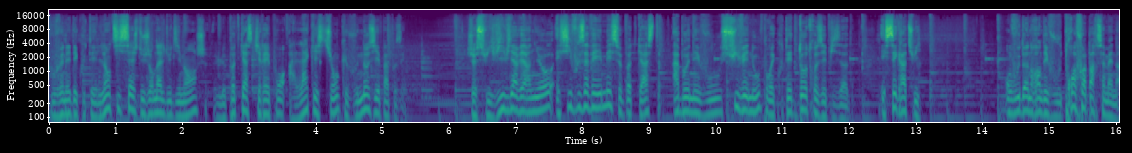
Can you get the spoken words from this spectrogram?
Vous venez d'écouter l'Anti-Sèche du journal du dimanche, le podcast qui répond à la question que vous n'osiez pas poser. Je suis Vivien Vergniaud et si vous avez aimé ce podcast, abonnez-vous, suivez-nous pour écouter d'autres épisodes. Et c'est gratuit. On vous donne rendez-vous trois fois par semaine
